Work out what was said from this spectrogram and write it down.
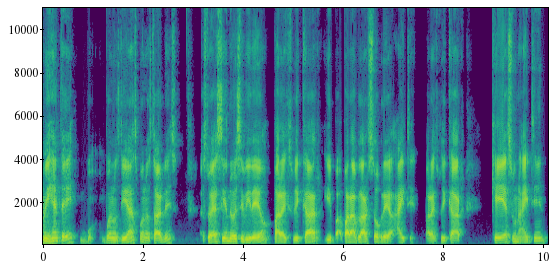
mi gente, buenos días, buenas tardes. Estoy haciendo ese video para explicar y para hablar sobre ITIN, para explicar qué es un ITIN,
